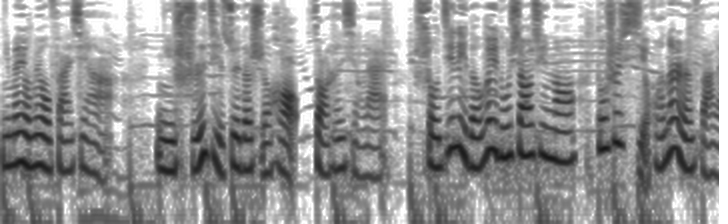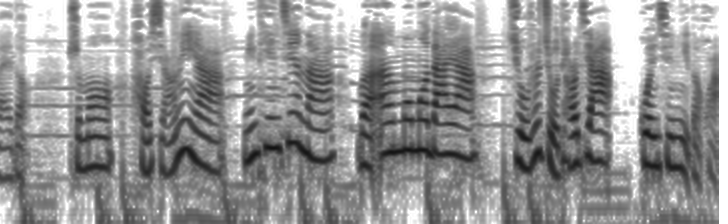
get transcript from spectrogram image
你们有没有发现啊？你十几岁的时候，早晨醒来，手机里的未读消息呢，都是喜欢的人发来的，什么“好想你呀”“明天见呐”“晚安么么哒呀”“九十九条加”关心你的话。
